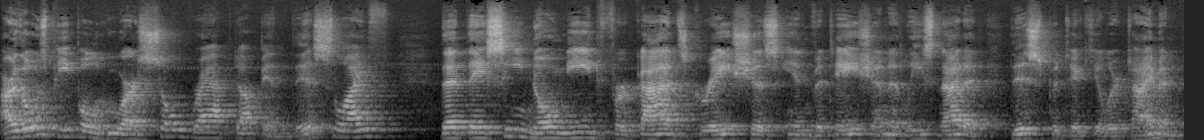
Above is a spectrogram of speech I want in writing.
are those people who are so wrapped up in this life that they see no need for God's gracious invitation, at least not at this particular time. And,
